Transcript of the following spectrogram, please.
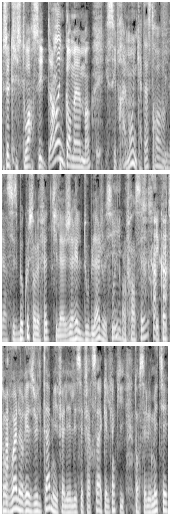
cette histoire c'est dingue quand même. hein. Et c'est vraiment une catastrophe. Il insiste beaucoup sur le fait qu'il a géré le doublage aussi en français. Et quand on voit le résultat, mais il fallait laisser faire ça à quelqu'un qui dont c'est le métier.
